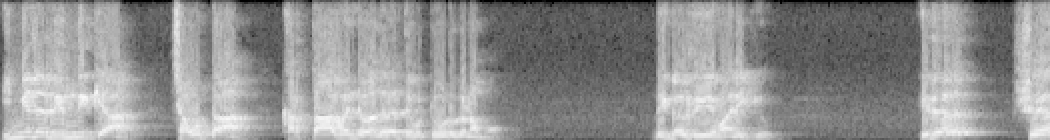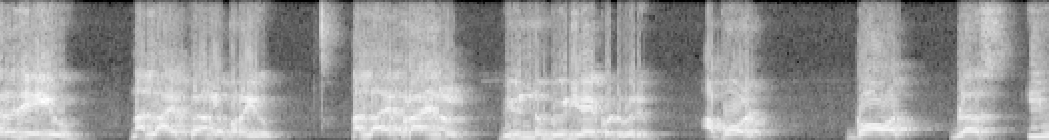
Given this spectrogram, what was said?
ഇങ്ങനെ നിന്ദിക്കാൻ ചവിട്ടാൻ കർത്താവിന്റെ വചനത്തെ വിട്ടുകൊടുക്കണമോ? നിങ്ങൾ തീരുമാനിക്കൂ. ഇത് ഷെയർ ചെയ്യൂ. നല്ല അഭിപ്രായങ്ങൾ പറയൂ. നല്ല അഭിപ്രായങ്ങൾ വീണ്ടും വീഡിയോയെ കൊണ്ടുവരും. അപ്പോൾ ഗോഡ് ബ്ലസ് യു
